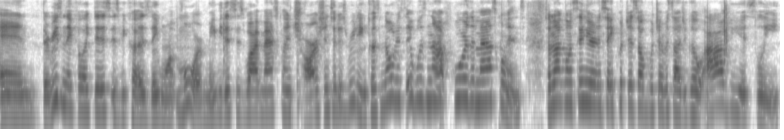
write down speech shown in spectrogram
And the reason they feel like this is because they want more. Maybe this is why masculine charged into this reading. Because notice it was not for the masculines. So I'm not going to sit here and say put yourself whichever side you go. Obviously,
